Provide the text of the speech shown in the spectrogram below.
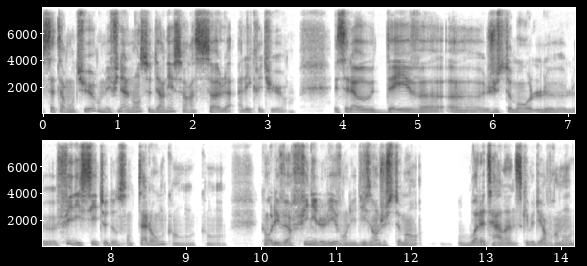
cette aventure, mais finalement, ce dernier sera seul à l'écriture. Et c'est là où Dave, justement, le, félicite de son talent quand, quand Oliver finit le livre en lui disant justement What a talent, ce qui veut dire vraiment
